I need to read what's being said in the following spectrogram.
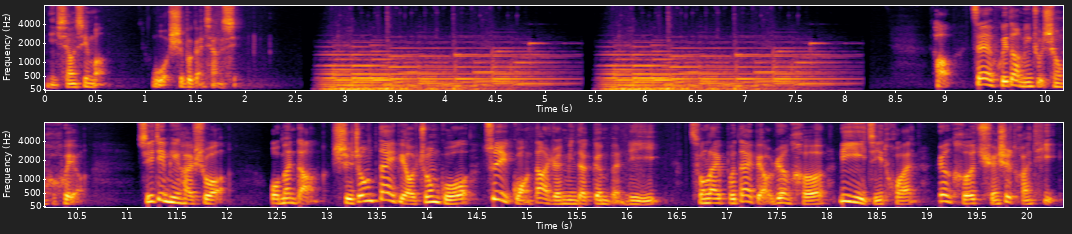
你相信吗？我是不敢相信。好，再回到民主生活会啊，习近平还说，我们党始终代表中国最广大人民的根本利益，从来不代表任何利益集团、任何权势团体、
